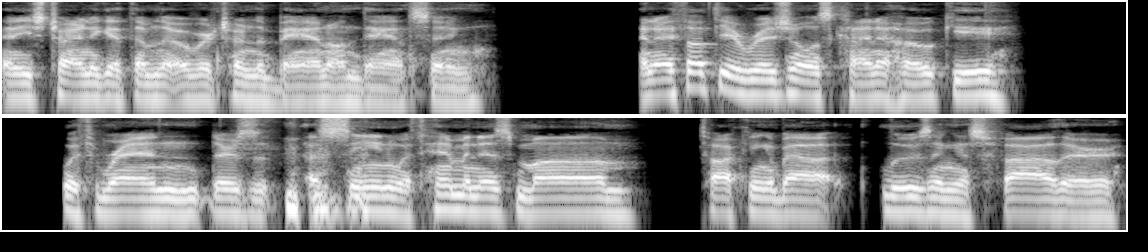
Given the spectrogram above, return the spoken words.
and he's trying to get them to overturn the ban on dancing. And I thought the original was kind of hokey. With Ren, there's a, a scene with him and his mom talking about losing his father,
